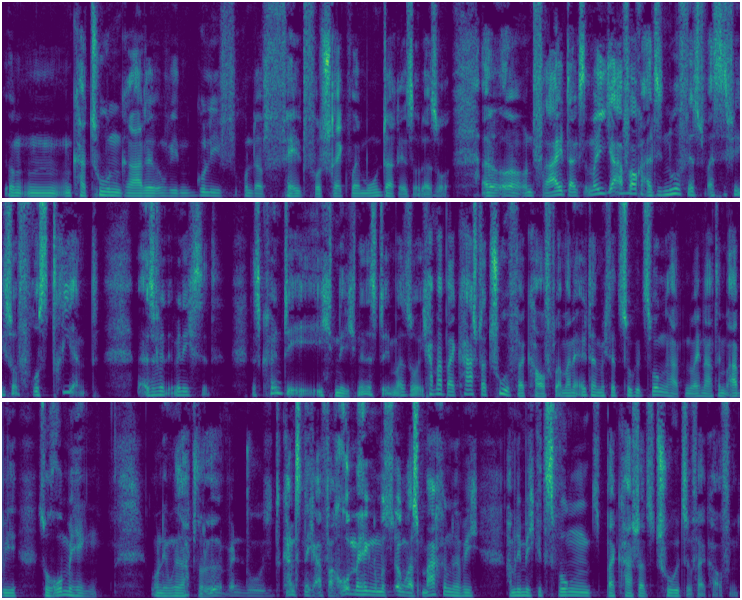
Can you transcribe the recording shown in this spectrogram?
irgendein Cartoon gerade irgendwie ein Gully runterfällt vor Schreck, weil Montag ist oder so. Also, und freitags immer, ja, auch, also nur fürs, was das finde ich so frustrierend. Also wenn, wenn ich, das könnte ich nicht, ne, das ist immer so, ich habe mal bei Karstadt Schuhe verkauft, weil meine Eltern mich dazu gezwungen hatten, weil ich nach dem Abi so rumhing. Und die haben gesagt, wenn du, du kannst nicht einfach rumhängen, du musst irgendwas machen, dann hab ich, haben die mich gezwungen, bei Karstadt Schuhe zu verkaufen.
